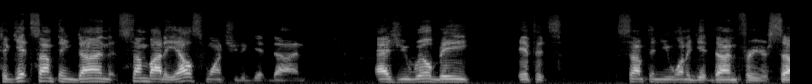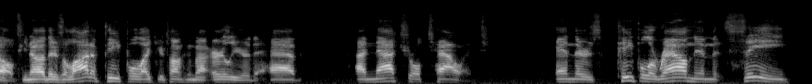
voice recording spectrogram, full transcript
to get something done that somebody else wants you to get done as you will be if it's something you want to get done for yourself. You know, there's a lot of people like you're talking about earlier that have a natural talent and there's people around them that see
